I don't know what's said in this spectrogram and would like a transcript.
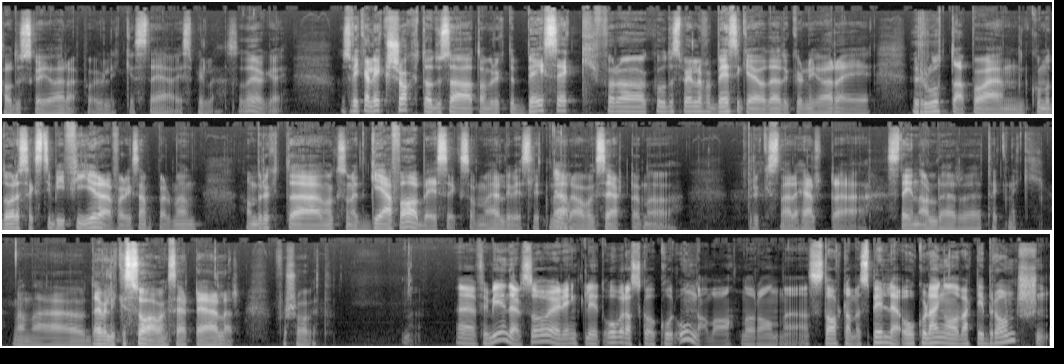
hva du skal gjøre på ulike steder i spillet. Så det er jo gøy. Og så fikk jeg litt sjokk da du sa at han brukte basic for å kode spillet, for basic er jo det du kunne gjøre i rota på en Commodore 60B4 f.eks., men han brukte noe som et GFA basic, som er heldigvis litt mer Ja. avansert enn å bruke sånn helt uh, steinalderteknikk. Men uh, det er vel ikke så avansert det heller, for så vidt. Eh, For min del så er jeg egentlig litt overraska hvor ung han var når han starta med spillet, og hvor lenge han har vært i bransjen.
